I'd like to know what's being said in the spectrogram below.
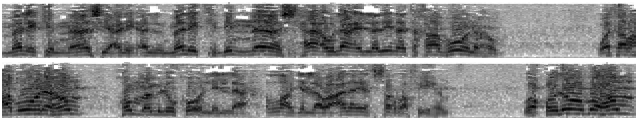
ملك الناس يعني الملك للناس هؤلاء الذين تخافونهم. وترهبونهم هم مملوكون لله. الله جل وعلا يتصرف فيهم. وقلوبهم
